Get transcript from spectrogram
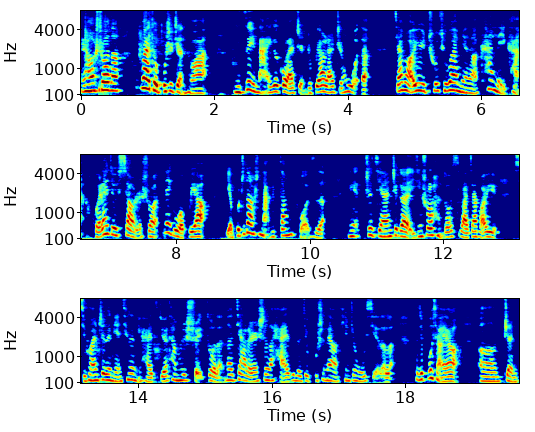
然后说呢，外头不是枕头啊，你自己拿一个过来枕着，不要来枕我的。贾宝玉出去外面呢，看了一看，回来就笑着说：“那个我不要，也不知道是哪个脏婆子。”你之前这个已经说了很多次吧？贾宝玉喜欢这个年轻的女孩子，觉得她们是水做的，那嫁了人生了孩子的就不是那样天真无邪的了，他就不想要嗯枕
